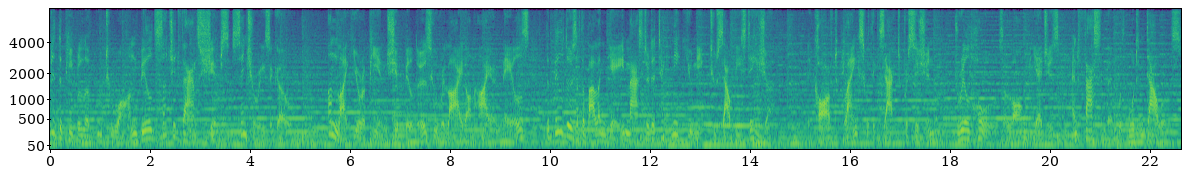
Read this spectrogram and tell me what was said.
did the people of Butuan build such advanced ships centuries ago? Unlike European shipbuilders who relied on iron nails, the builders of the Balangay mastered a technique unique to Southeast Asia. They carved planks with exact precision, drilled holes along the edges, and fastened them with wooden dowels.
